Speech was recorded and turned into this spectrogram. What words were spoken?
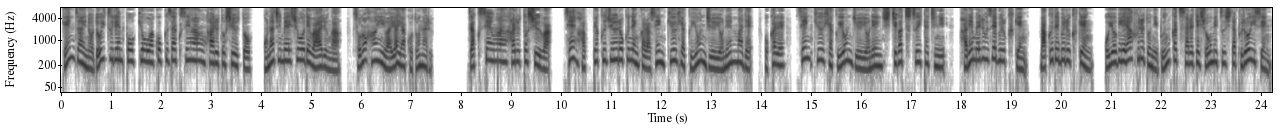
現在のドイツ連邦共和国ザクセンアンハルト州と同じ名称ではあるが、その範囲はやや異なる。ザクセンアンハルト州は1816年から1944年まで置かれ、1944年7月1日にハレメルゼブルク県、マクデブルク県、及びエアフルトに分割されて消滅したプロイセン、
